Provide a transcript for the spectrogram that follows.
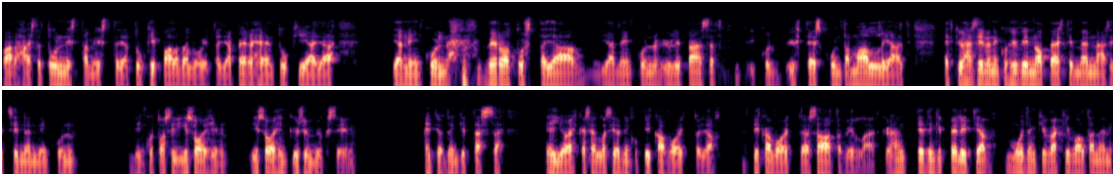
varhaista tunnistamista ja tukipalveluita ja perheen tukia ja, ja niin kuin verotusta ja, ja niin kuin ylipäänsä niin kuin yhteiskuntamallia. Et, et kyllähän siinä niin kuin hyvin nopeasti mennään sit sinne niin kuin, niin kuin tosi isoihin, isoihin kysymyksiin. Et jotenkin tässä ei ole ehkä sellaisia niin kuin pikavoittoja, pikavoittoja saatavilla. Et kyllähän tietenkin pelit ja muutenkin väkivaltainen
